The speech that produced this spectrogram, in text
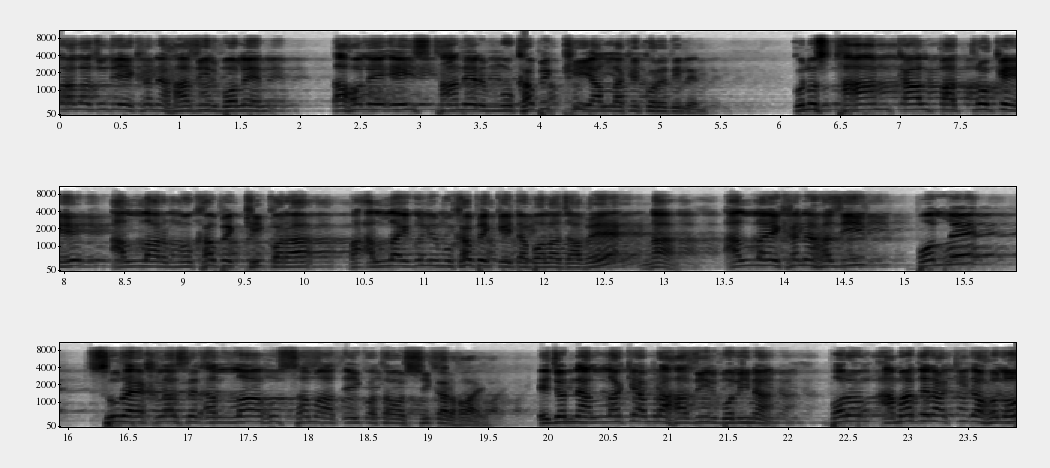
তাআলা যদি এখানে হাজির বলেন তাহলে এই স্থানের মুখাপেক্ষী আল্লাহকে করে দিলেন। কোন স্থান কাল পাত্রকে আল্লাহর মুখাপেক্ষী করা বা আল্লাহ এগুলির মুখাপেক্ষী, এটা বলা যাবে না। আল্লাহ এখানে হাজির বললে সুরা এখলাসের আল্লাহ সামাদ এই কথা অস্বীকার হয়। এই জন্য আল্লাহকে আমরা হাজির বলি না। বরং আমাদের আকীদা হলো,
